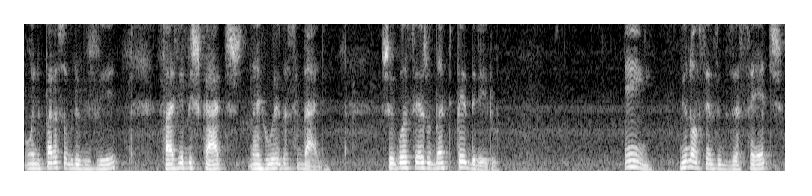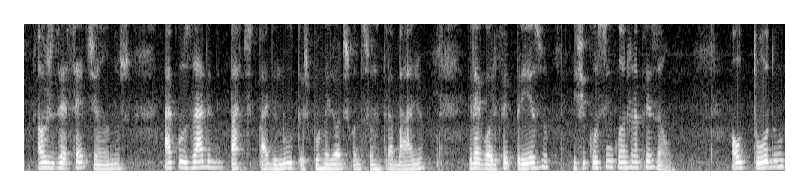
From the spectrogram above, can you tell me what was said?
onde, para sobreviver, fazia biscates nas ruas da cidade. Chegou a ser ajudante pedreiro. Em 1917, aos 17 anos, acusado de participar de lutas por melhores condições de trabalho, Gregório foi preso e ficou cinco anos na prisão. Ao todo,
